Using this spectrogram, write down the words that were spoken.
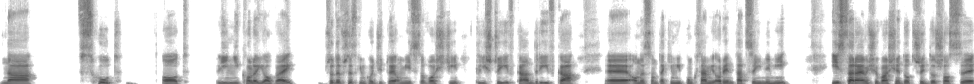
na wschód od linii kolejowej. Przede wszystkim chodzi tutaj o miejscowości Kliszczyjówka, Andriiwka. E, one są takimi punktami orientacyjnymi i starają się właśnie dotrzeć do szosy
